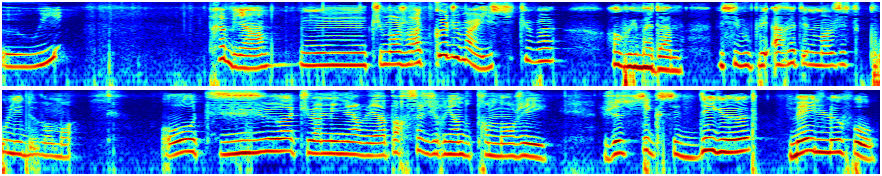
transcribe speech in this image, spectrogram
Euh, oui. Très bien. Hmm, tu mangeras que du maïs si tu veux. Oh oui, madame. Mais s'il vous plaît, arrêtez de manger ce poulet devant moi. Oh, tu, tu vas m'énerver. À part ça, j'ai rien d'autre à manger. Je sais que c'est dégueu, mais il le faut.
